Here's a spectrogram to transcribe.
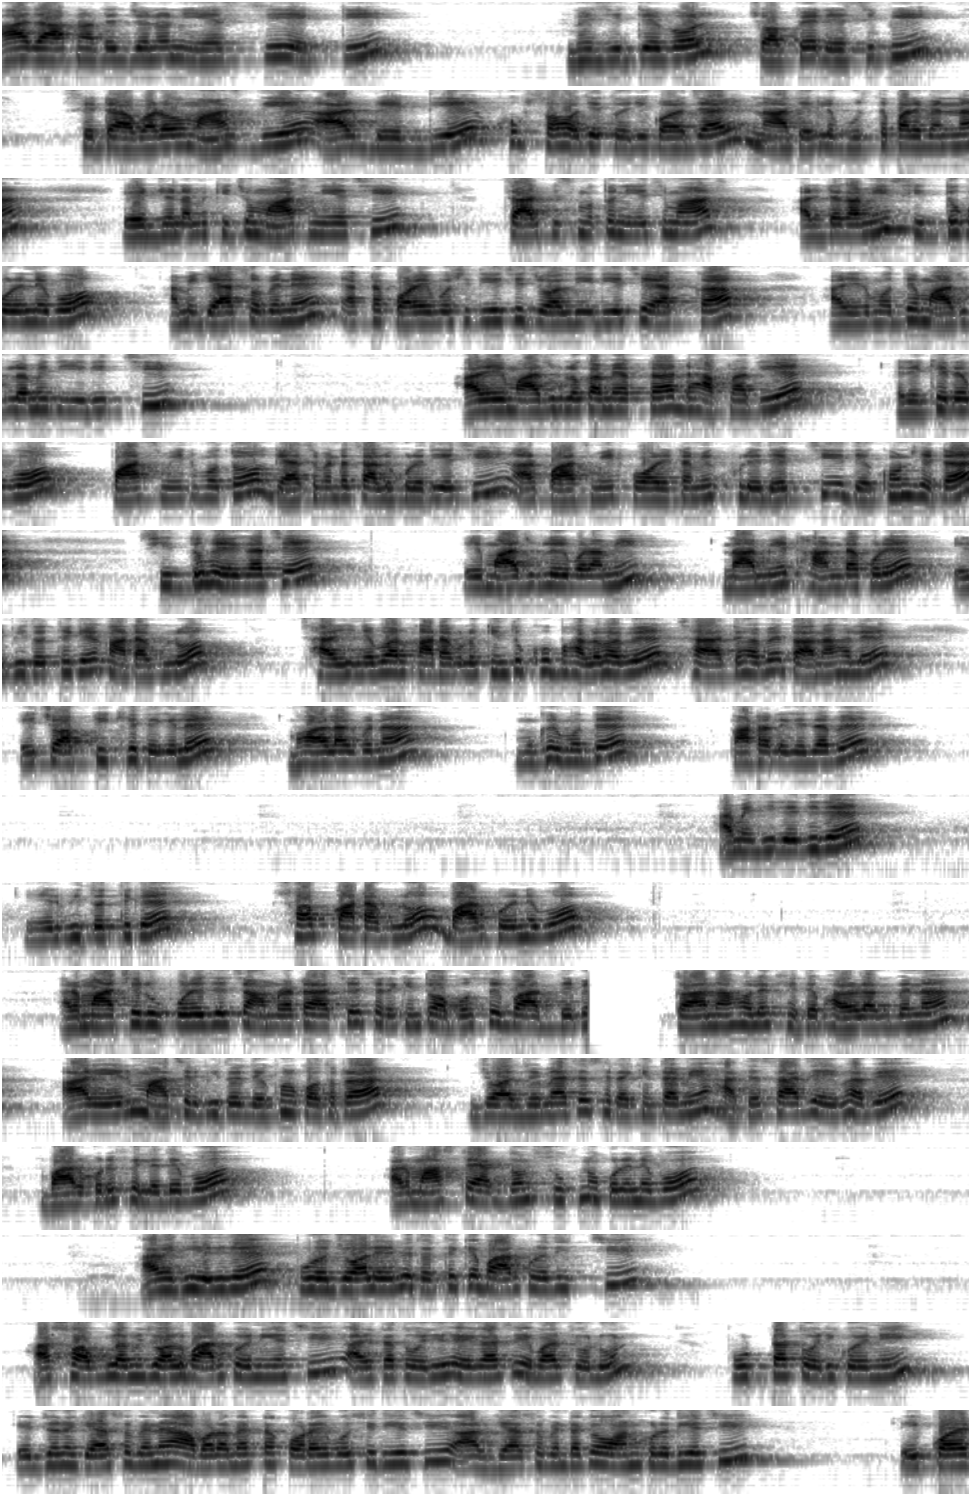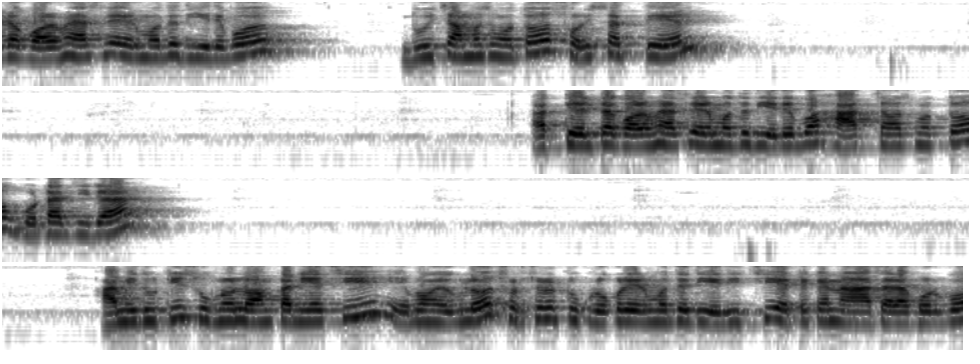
আজ আপনাদের জন্য নিয়ে এসেছি একটি ভেজিটেবল চপের রেসিপি সেটা আবারও মাছ দিয়ে আর ব্রেড দিয়ে খুব সহজে তৈরি করা যায়, না দেখলে বুঝতে পারবেন না। এর জন্য আমি কিছু মাছ নিয়েছি, চার পিস মতো নিয়েছি মাছ, আর এটাকে আমি সিদ্ধ করে নেব। আমি গ্যাস ওভেনে একটা কড়াই বসিয়ে দিয়েছি, জল দিয়ে দিয়েছি এক কাপ, আর এর মধ্যে মাছগুলো আমি দিয়ে দিচ্ছি। আর এই মাছগুলোকে আমি একটা ঢাকনা দিয়ে রেখে দেবো। পাঁচ মিনিট মতো গ্যাস ওভেনটা চালু করে দিয়েছি, আর পাঁচ মিনিট পর এটা আমি খুলে দেখছি। দেখুন সেটা সিদ্ধ হয়ে গেছে। এই মাছগুলো এবার আমি নামিয়ে ঠান্ডা করে এর ভিতর থেকে কাঁটাগুলো ছাড়িয়ে নেব। আর কাঁটাগুলো কিন্তু খুব ভালোভাবে ছাড়াতে হবে, তা না হলে এই চপটি খেতে গেলে ভালো লাগবে না। মুখের মধ্যে কাঁটা লেগে যাবে। আমি ধীরে ধীরে এর ভিতর থেকে সব কাঁটাগুলো বার করে নেব। আর মাছের উপরে যে চামড়াটা আছে, সেটা কিন্তু অবশ্যই বাদ দেবে। তা না হলে খেতে ভালো লাগবে না। আর এর মাছের ভিতর দেখুন কতটা জল জমে আছে, সেটা কিন্তু আমি হাতের সাহায্যে এইভাবে বার করে ফেলে দেব। আর মাছটা একদম শুকনো করে নেব। আমি ধীরে ধীরে পুরো জল এর ভেতর থেকে বার করে দিচ্ছি। আর সবগুলো আমি জল বার করে নিয়েছি, আর এটা তৈরি হয়ে গেছে। এবার চলুন পুরটা তৈরি করে নিই। এর জন্য গ্যাস ওভেনে আবার আমি একটা কড়াই বসিয়ে দিয়েছি, আর গ্যাস ওভেনটাকে অন করে দিয়েছি। এই কড়াইটা গরম হয়ে আসলে এর মধ্যে দিয়ে দেবো দুই চামচ মতো সরিষার তেল। আর তেলটা গরম হয়ে এর মধ্যে দিয়ে দেবো হাফ চামচ মতো গোটা জিরা। আমি দুটি শুকনো লঙ্কা নিয়েছি এবং এগুলো ছোট ছোট টুকরো করে এর মধ্যে দিয়ে দিচ্ছি, এটাকে নাড়াচাড়া করব।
